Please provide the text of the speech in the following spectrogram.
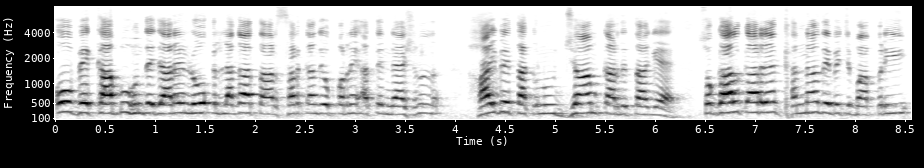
ਉਹ ਬੇਕਾਬੂ ਹੁੰਦੇ ਜਾ ਰਹੇ ਨੇ। ਲੋਕ ਲਗਾਤਾਰ ਸੜਕਾਂ ਦੇ ਉੱਪਰ ਨੇ ਅਤੇ ਨੈਸ਼ਨਲ ਹਾਈਵੇ ਤੱਕ ਨੂੰ ਜਾਮ ਕਰ ਦਿੱਤਾ ਗਿਆ ਹੈ। ਸੋ ਗੱਲ ਕਰ ਰਹੇ ਹਾਂ ਖੰਨਾ ਦੇ ਵਿੱਚ ਵਾਪਰੀ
